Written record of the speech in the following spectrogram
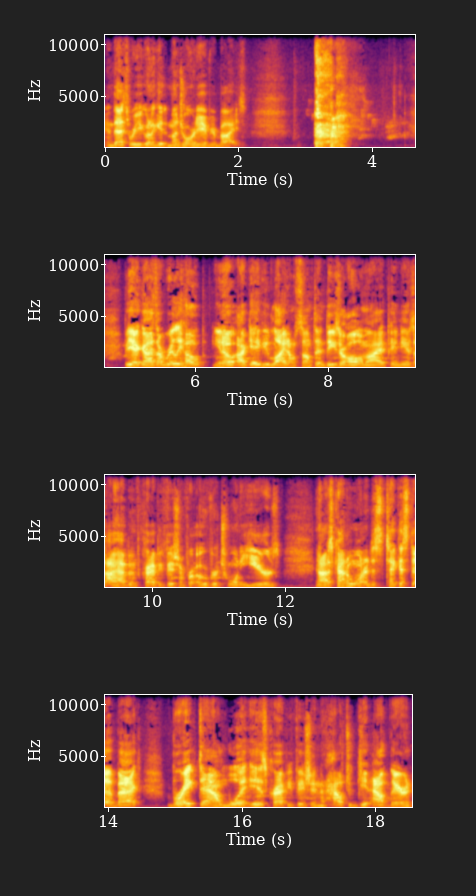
and that's where you're going to get the majority of your bites. But yeah, guys, I really hope, you know, I gave you light on something. These are all my opinions. I have been crappie fishing for over 20 years. And I just kind of wanted to take a step back, break down what is crappie fishing and how to get out there and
